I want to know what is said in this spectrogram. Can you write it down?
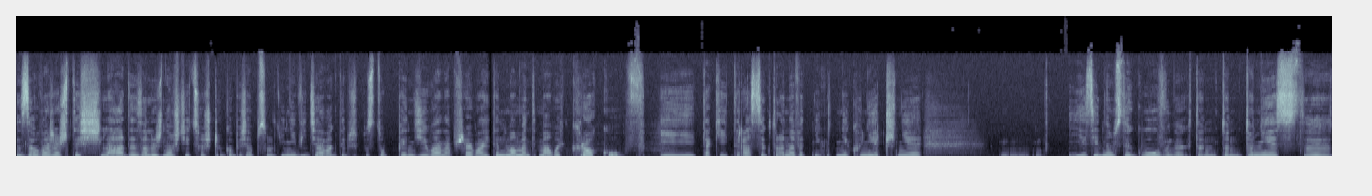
zauważasz te ślady zależności, coś, czego byś absolutnie nie widziała, gdybyś po prostu pędziła na przełaj. Ten moment małych kroków i takiej trasy, która nawet nie, niekoniecznie mm, jest jedną z tych głównych. To, to, to nie jest... y,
